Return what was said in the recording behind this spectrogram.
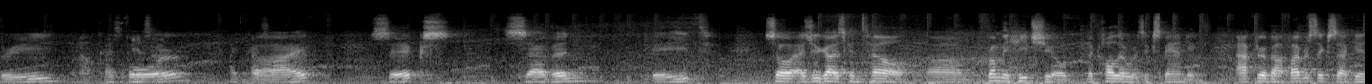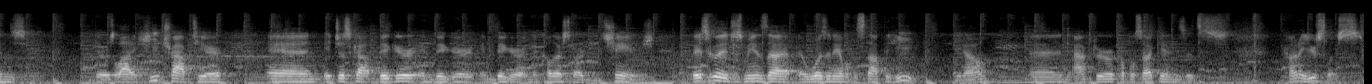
three, 有没有开始变色 four, 它已经开始了。 five, six, seven, eight. So as you guys can tell, um, from the heat shield, the color was expanding. After about five or six seconds, there was a lot of heat trapped here, and it just got bigger and bigger and bigger, and the color started to change. Basically, it just means that it wasn't able to stop the heat, you know? And after a couple seconds, it's kind of useless.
